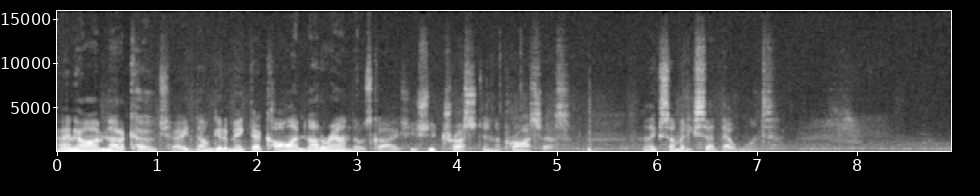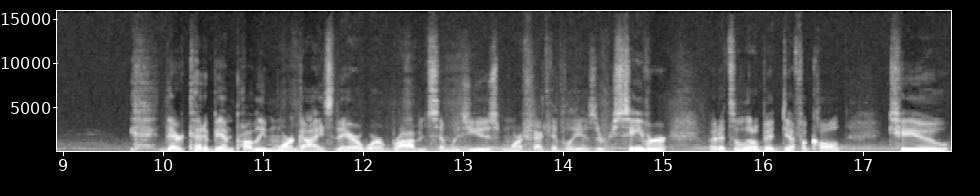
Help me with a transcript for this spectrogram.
I know I'm not a coach. I don't get to make that call. I'm not around those guys. You should trust in the process. I think somebody said that once there could have been probably more guys there where Robinson was used more effectively as a receiver, but it's a little bit difficult to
